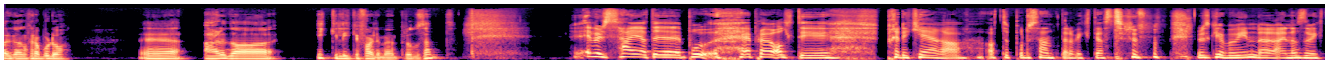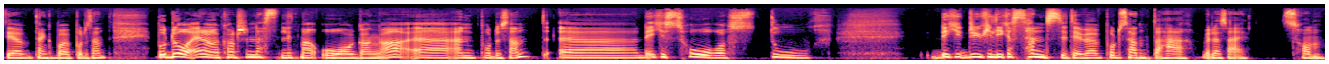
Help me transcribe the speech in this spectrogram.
årgang fra Bordeaux, er det da ikke like farlig med en produsent? Jeg vil si at det, jeg pleier alltid predikere at produsent er det viktigste. Når du skal kjøpe vin, det er det eneste viktige å tenke på er produsent. Bordeaux er det kanskje nesten litt mer årganger eh, enn produsent. Eh, det er ikke så stor det er ikke, Du er ikke like sensitiv over produsenter her, vil jeg si, som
